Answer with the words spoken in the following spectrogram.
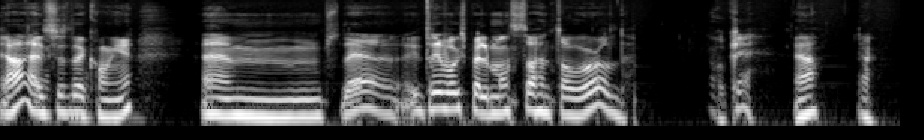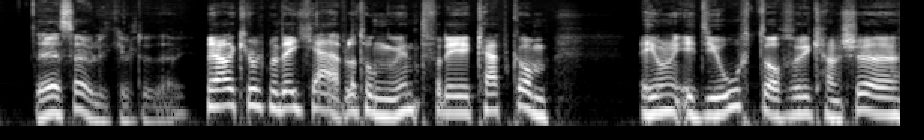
Ja, jeg syns det er konge. Um, så det, jeg driver også og spiller Monster Hunter World. Ok. Ja. Det ser jo litt kult ut, det òg. Ja, det er kult, men det er jævla tungvint, fordi Capcom er jo noen idioter, så de kan ikke,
